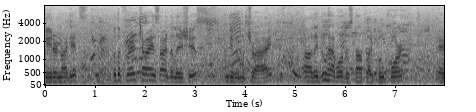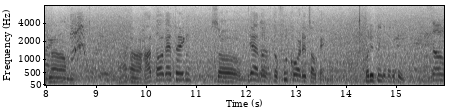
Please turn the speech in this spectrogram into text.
gator nuggets. But the french fries are delicious. Give them a try. Uh, they do have all the stuff like pulled pork and um, uh, hot dog, I think. So yeah, the, the food court, it's okay. What do you think about the food? So,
